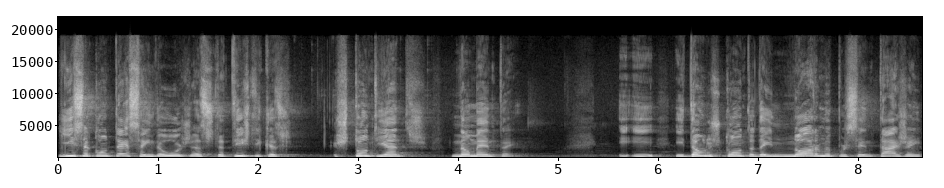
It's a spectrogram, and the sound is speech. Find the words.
E isso acontece ainda hoje. As estatísticas estonteantes não mentem. E, e, e dão-nos conta da enorme percentagem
